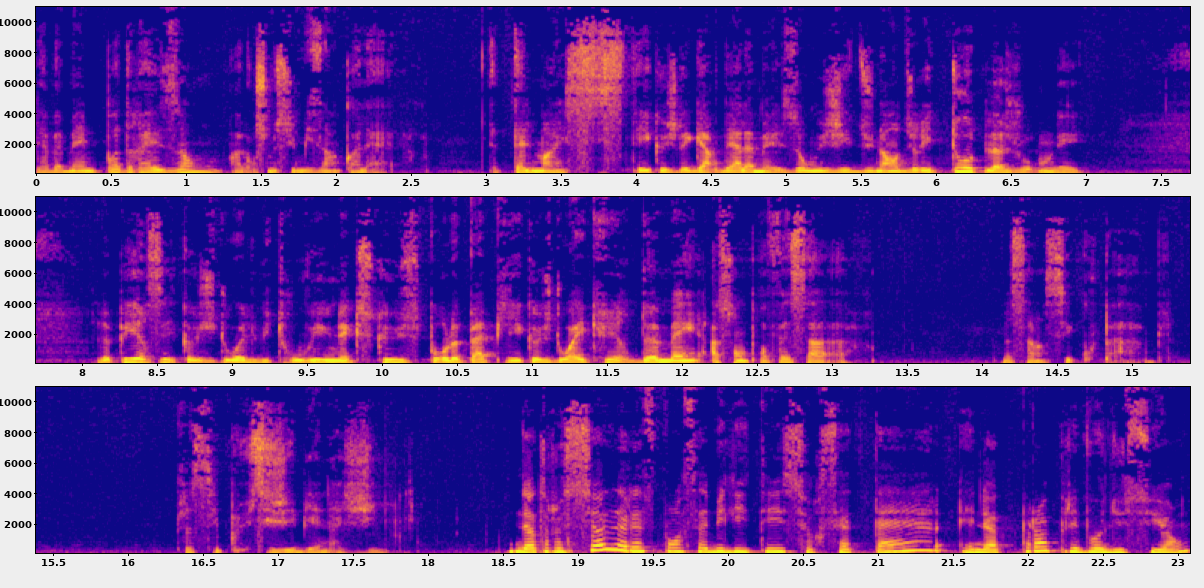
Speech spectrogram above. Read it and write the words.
Il n'y avait même pas de raison. Alors je me suis mise en colère. Il a tellement insisté que je l'ai gardé à la maison et j'ai dû l'endurer toute la journée. Le pire, c'est que je dois lui trouver une excuse pour le papier que je dois écrire demain à son professeur. Je me sens coupable. Je ne sais plus si j'ai bien agi. Notre seule responsabilité sur cette terre est notre propre évolution,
